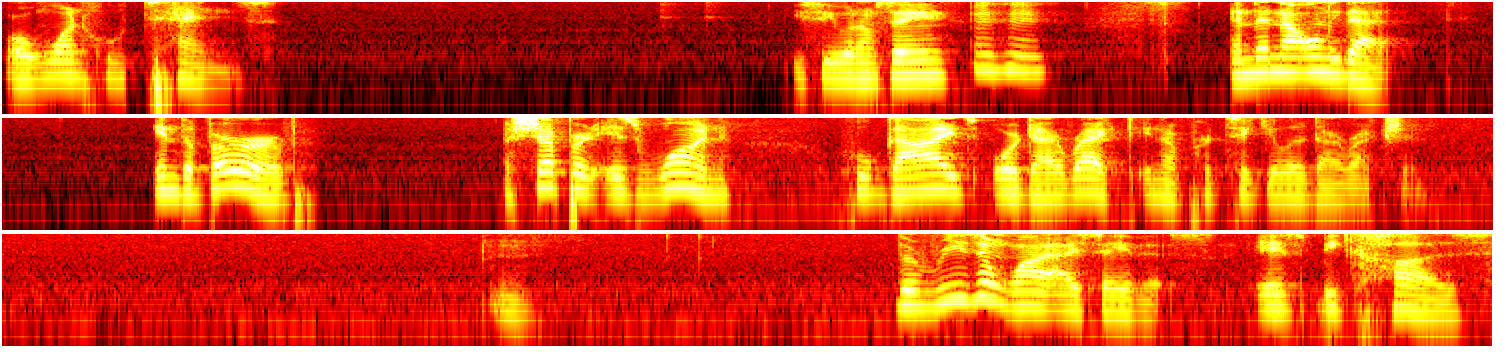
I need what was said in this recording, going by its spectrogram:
or one who tends. You see what I'm saying? Mm-hmm. And then not only that, in the verb, a shepherd is one who guides or direct in a particular direction. Mm. The reason why I say this is because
